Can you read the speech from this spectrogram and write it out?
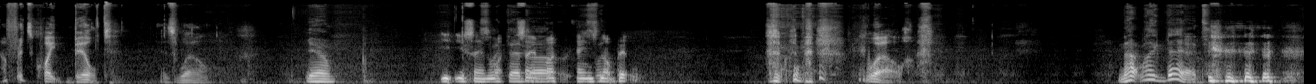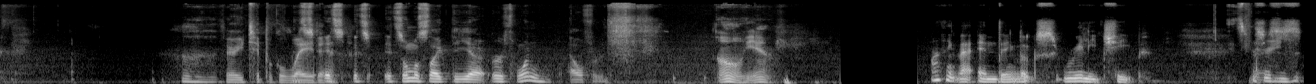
Alfred's quite built as well. Yeah. You- You're saying, It's like like, that, saying uh, Michael Caine's like- not built? Well, Not like that. very typical way it's, to. it's it's it's almost like the uh, Earth One Alfred. oh yeah, I think that ending looks really cheap. it's Let's very, just z-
